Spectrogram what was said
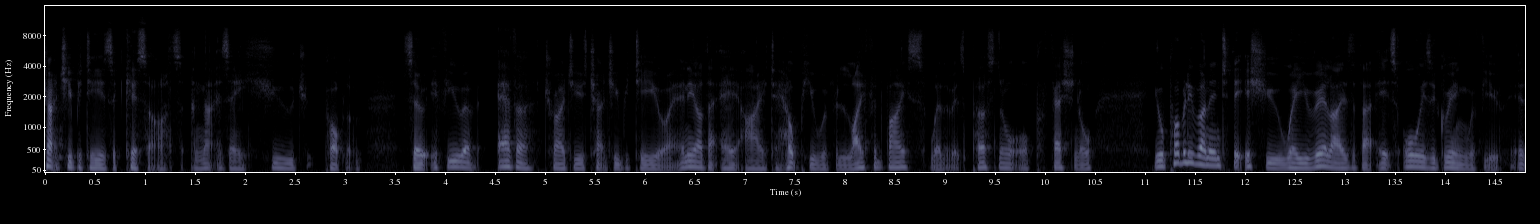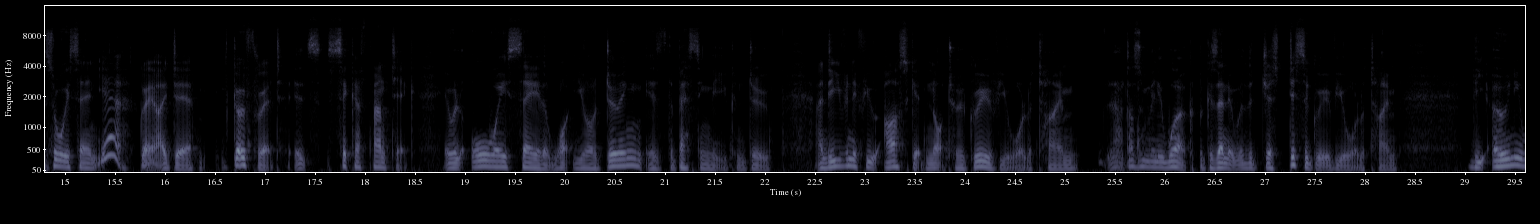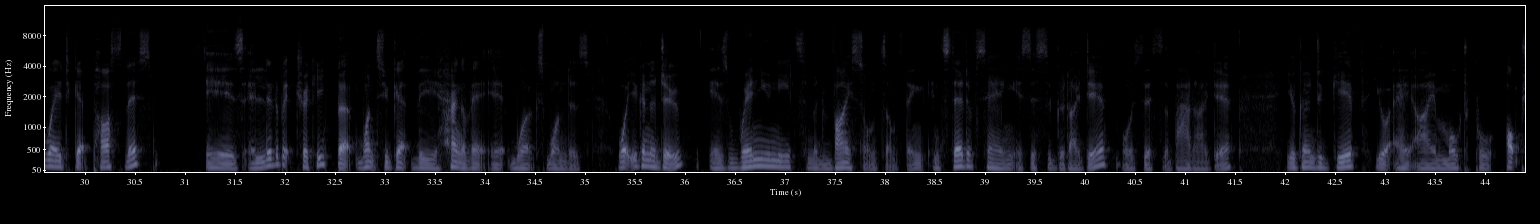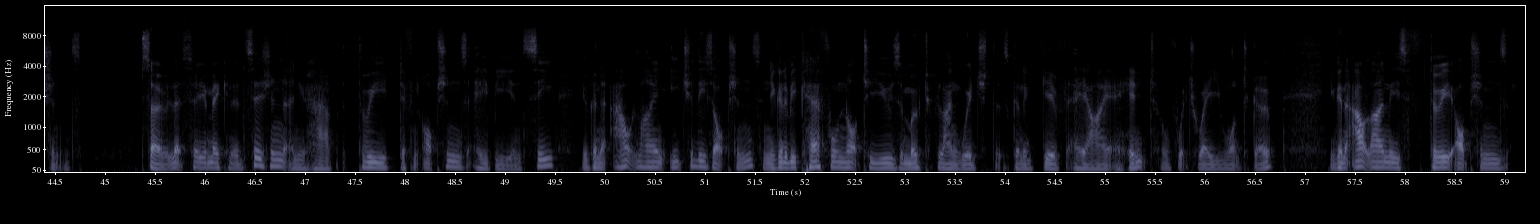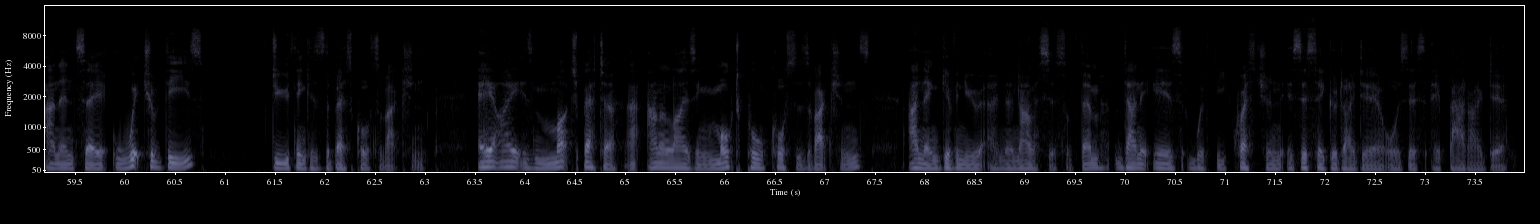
ChatGPT is a kiss ass, and that is a huge problem. So, if you have ever tried to use ChatGPT or any other AI to help you with life advice, whether it's personal or professional, you'll probably run into the issue where you realize that it's always agreeing with you. It's always saying, Yeah, great idea, go for it. It's sycophantic. It will always say that what you're doing is the best thing that you can do. And even if you ask it not to agree with you all the time, that doesn't really work because then it would just disagree with you all the time. The only way to get past this is a little bit tricky, but once you get the hang of it, it works wonders. What you're going to do is when you need some advice on something, instead of saying, is this a good idea or is this a bad idea, you're going to give your AI multiple options. So let's say you're making a decision and you have three different options, A, B, and C. You're going to outline each of these options and you're going to be careful not to use emotive language that's going to give AI a hint of which way you want to go. You're going to outline these three options and then say, which of these do you think is the best course of action? AI is much better at analyzing multiple courses of actions and then giving you an analysis of them than it is with the question, is this a good idea or is this a bad idea?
